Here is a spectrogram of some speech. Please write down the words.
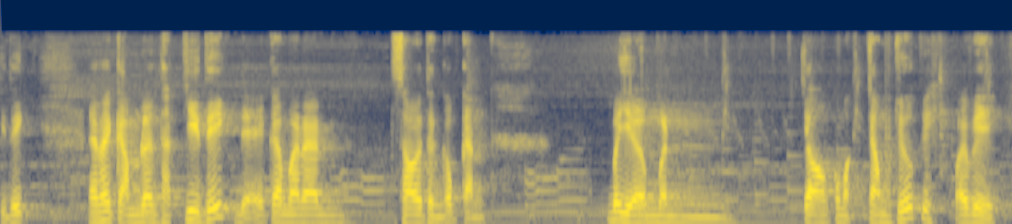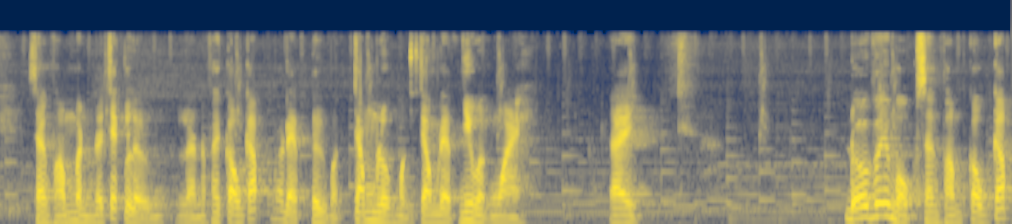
chi tiết. Em phải cầm lên thật chi tiết để camera soi từng góc cạnh bây giờ mình cho con mặt trong trước đi, bởi vì sản phẩm mình nó chất lượng là nó phải cao cấp, nó đẹp từ mặt trong luôn, mặt trong đẹp như mặt ngoài. Đây. Đối với một sản phẩm cao cấp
